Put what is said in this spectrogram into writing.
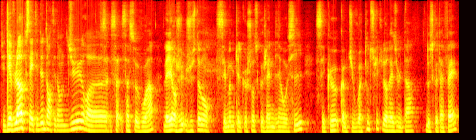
tu développes, ça a été dedans, tu es dans le dur. Euh. Ça, se voit. D'ailleurs, justement, c'est même quelque chose que j'aime bien aussi, c'est que comme tu vois tout de suite le résultat de ce que tu as fait,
